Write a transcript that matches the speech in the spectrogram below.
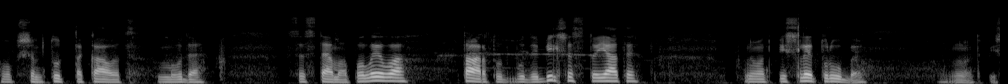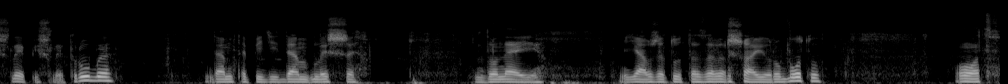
В общем, тут така от буде система полива. Тар тут буде більше стояти. От, пішли труби. От, пішли, пішли труби. Йдемте підійдемо ближче до неї. Я вже тут завершаю роботу. От.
